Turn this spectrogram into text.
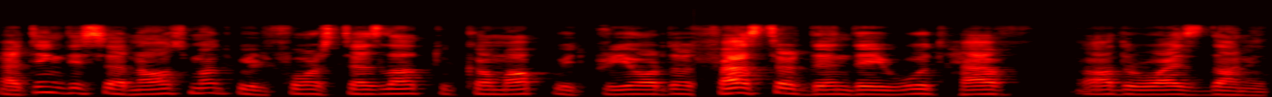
I think this announcement will force Tesla to come up with pre-orders faster than they would have otherwise done it.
